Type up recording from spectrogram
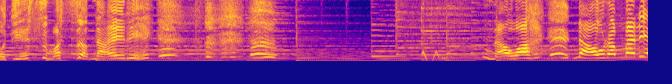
어디에 숨었어, 나엘이? 나와, 나오란 말이야!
